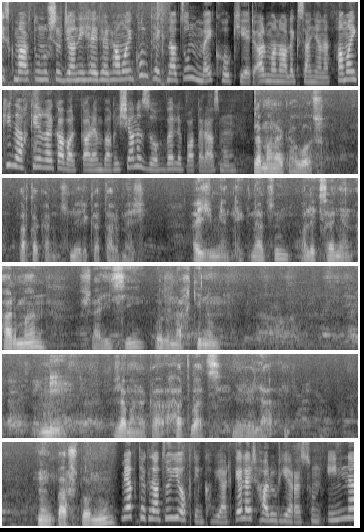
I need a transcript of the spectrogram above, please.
Իսկ Մարտունու շրջանի Հերհեր համայնքում տեխնացուն 1 հոգի էր։ Արման Ալեքսանյանը։ Համայնքի նախկին ղեկավար Կարեն Բաղիշյանը զոհվել է պատերազմում։ Ժամանակավոր պարտականությունները կատարում էր այժմյան տեխնացուն Ալեքսանյան Արման Շահիսի, որը նախկինում մի ժամանակահատված եղել է նույն պաշտոնում։ Միակ տեխնացուի օկտին քվեարկել էր 139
